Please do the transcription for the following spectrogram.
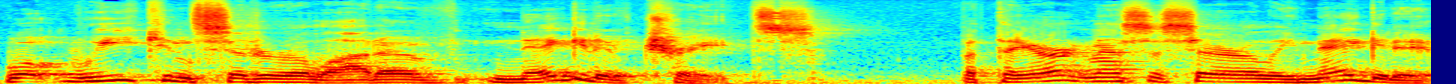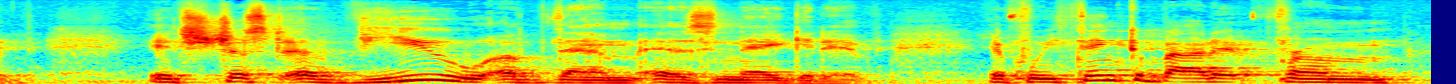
what we consider a lot of negative traits. But they aren't necessarily negative. It's just a view of them as negative. If we think about it from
